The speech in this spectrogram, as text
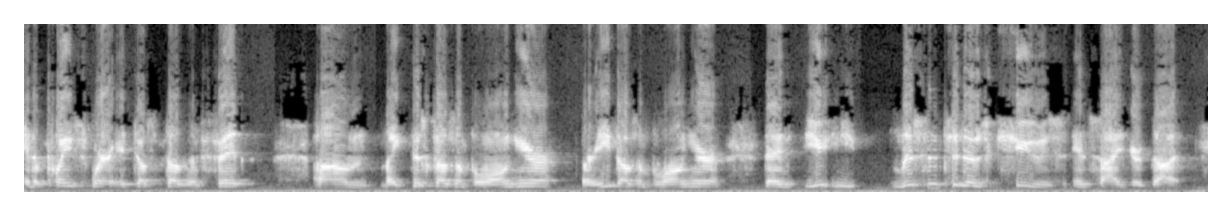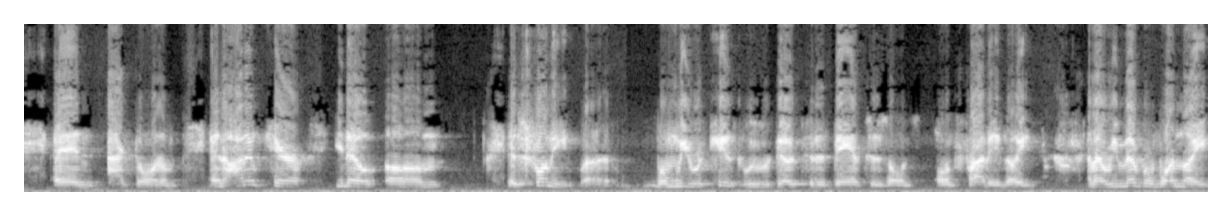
in a place where it just doesn't fit, um, like this doesn't belong here or he doesn't belong here, then you, you listen to those cues inside your gut and act on them. And I don't care, you know, um, it's funny. Uh, when we were kids, we would go to the dances on on Friday night, and I remember one night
